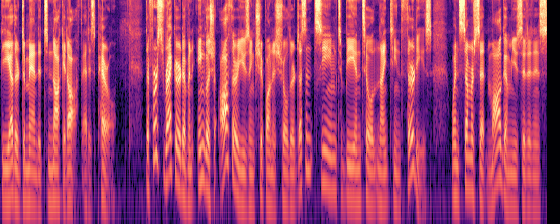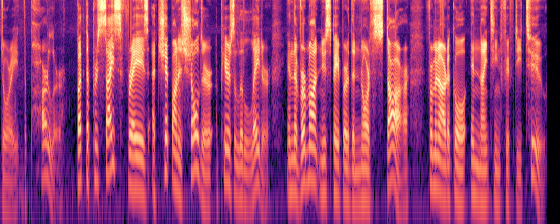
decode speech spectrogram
the other demanded to knock it off at his peril. The first record of an English author using chip on his shoulder doesn't seem to be until 1930s, when Somerset Maugham used it in his story, The Parlor. But the precise phrase, a chip on his shoulder, appears a little later in the Vermont newspaper The North Star from an article in 1952.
